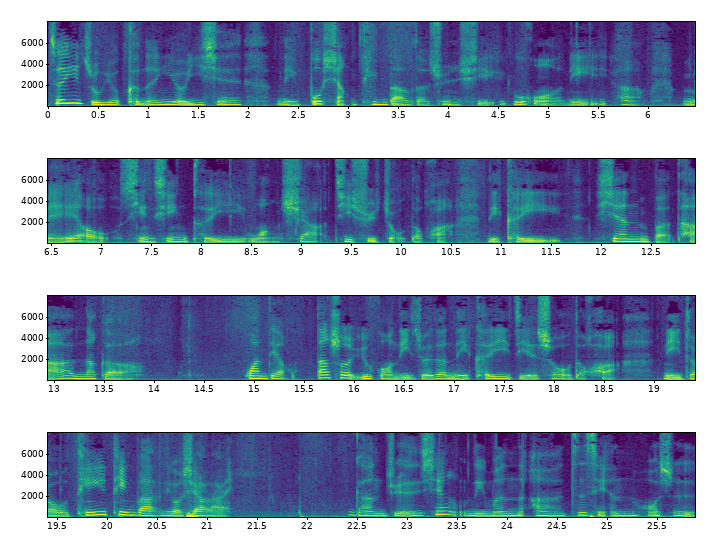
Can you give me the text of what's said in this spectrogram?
这一组有可能有一些你不想听到的讯息。如果你啊没有信心可以往下继续走的话，你可以先把它那个关掉。但是如果你觉得你可以接受的话，你就听一听吧，留下来。感觉像你们啊、之前或是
